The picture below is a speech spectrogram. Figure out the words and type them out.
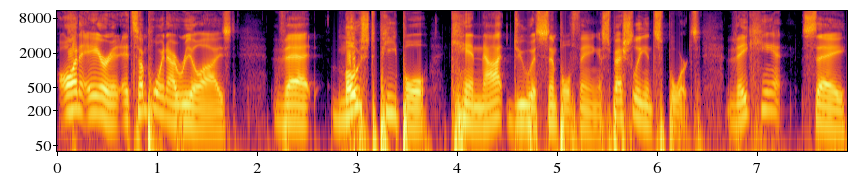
on air, at some point, I realized that most people cannot do a simple thing, especially in sports. They can't say,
